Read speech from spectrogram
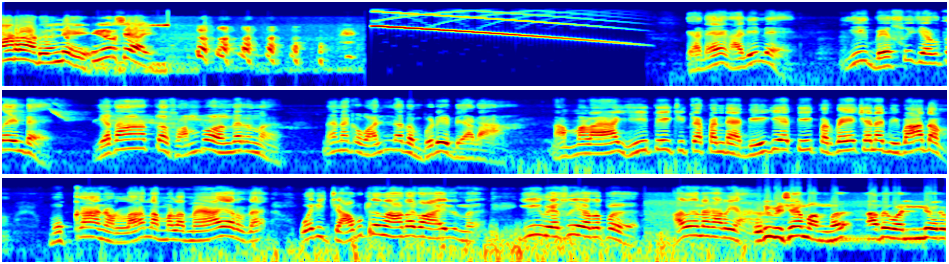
ആറാടും അല്ലേ? തീർച്ചയായും. എടേ ഖലീലേ ഈ ബസ് ചേർത്തതിന്റെ യഥാർത്ഥ സംഭവം എന്തരെന്ന് നിനക്ക് വല്ലതും പിടികിട്ടിയാടാ? നമ്മളെ ഇ പി ചിറ്റപ്പന്റെ ബി ജെ പി പ്രവേശന വിവാദം മുക്കാനുള്ള നമ്മളെ മേയറുടെ ഒരു ചവിട്ട് നാടകമായിരുന്നു ഈ ബസ് ചെറുപ്പ് അത് നിനക്കറിയാം? ഒരു വിഷയം വന്ന് അത് വലിയൊരു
